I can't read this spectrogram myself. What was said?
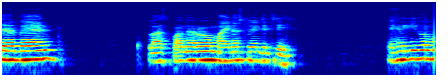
সেভেন প্লাস পনেরো মাইনাস টোয়েন্টি থ্রি এখানে কি করব?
